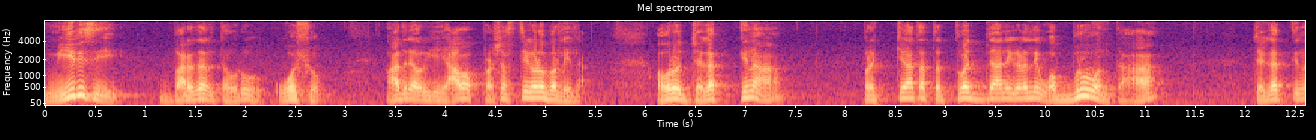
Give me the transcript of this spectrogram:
ಮೀರಿಸಿ ಬರೆದಂಥವರು ಓಶೋ. ಆದರೆ ಅವರಿಗೆ ಯಾವ ಪ್ರಶಸ್ತಿಗಳು ಬರಲಿಲ್ಲ. ಅವರು ಜಗತ್ತಿನ ಪ್ರಖ್ಯಾತ ತತ್ವಜ್ಞಾನಿಗಳಲ್ಲಿ ಒಬ್ಬರು ಅಂತ ಜಗತ್ತಿನ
